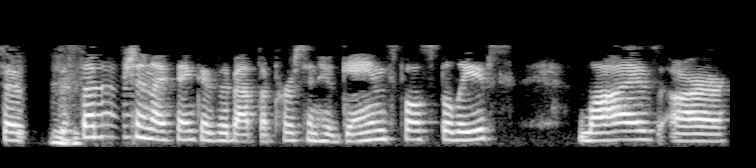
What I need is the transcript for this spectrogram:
So mm-hmm. deception, I think, is about the person who gains false beliefs. Lies are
